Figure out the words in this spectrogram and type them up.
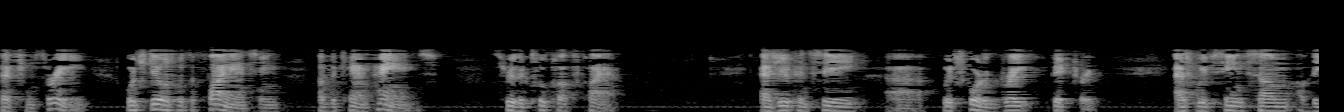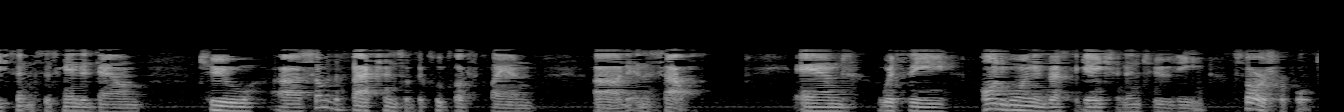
Section 3, which deals with the financing of the campaigns through the Ku Klux Klan. As you can see, uh, we've scored a great victory as we've seen some of these sentences handed down to uh, some of the factions of the Ku Klux Klan uh, in the South. And with the ongoing investigation into the SARS reports,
